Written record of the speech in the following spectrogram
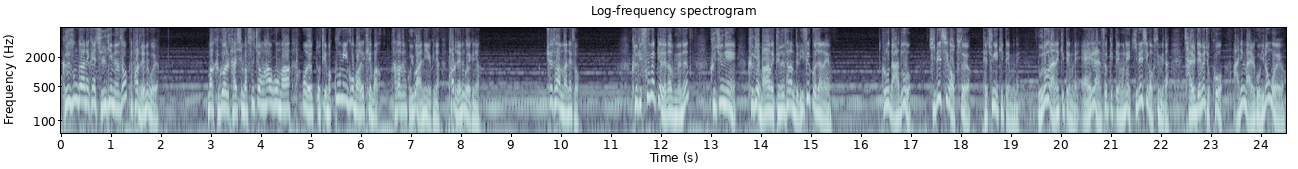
그 순간에 그냥 즐기면서 그냥 바로 내는 거예요. 막 그걸 다시 막 수정하고 막 어 어떻게 막 꾸미고 막 이렇게 막 가다듬고 이거 아니에요. 그냥 바로 내는 거예요. 그냥 최소한만 해서. 그렇게 수백 개를 내다 보면은 그 중에 그게 마음에 드는 사람들 있을 거잖아요. 그리고 나도 기대치가 없어요. 대충 했기 때문에. 노력을 안 했기 때문에. 애를 안 썼기 때문에 기대치가 없습니다. 잘 되면 좋고, 아님 말고, 이런 거예요.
